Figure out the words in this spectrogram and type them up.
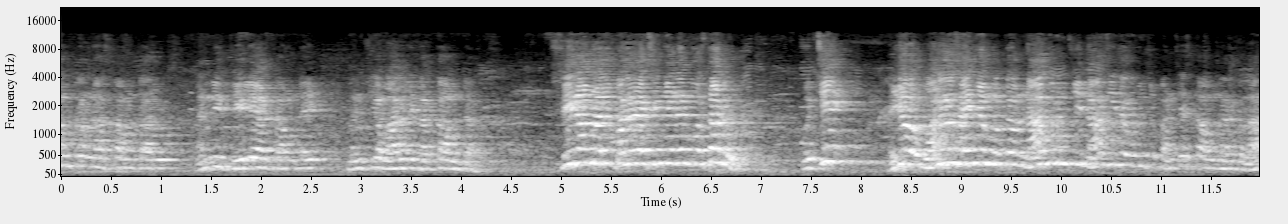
మంత్రం రాస్తా ఉంటారు. అన్ని తేలియాడుతూ ఉంటాయి. మంచిగా వారిని కడతా ఉంటారు. శ్రీరాముడు పర్యవేక్షణ చేయడానికి వస్తాడు వచ్చి అయ్యో వానర సైన్యం మొత్తం నా గురించి నా సీత గురించి పనిచేస్తా ఉన్నారు కదా.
